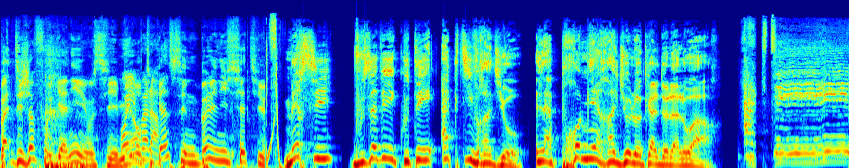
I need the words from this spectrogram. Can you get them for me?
Bah, déjà, faut le gagner aussi. Mais Oui, en voilà. tout cas, c'est une belle initiative. Merci, vous avez écouté Active Radio, la première radio locale de la Loire. Active.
